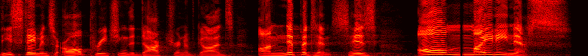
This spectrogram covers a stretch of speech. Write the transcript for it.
These statements are all preaching the doctrine of God's omnipotence, his almightiness,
